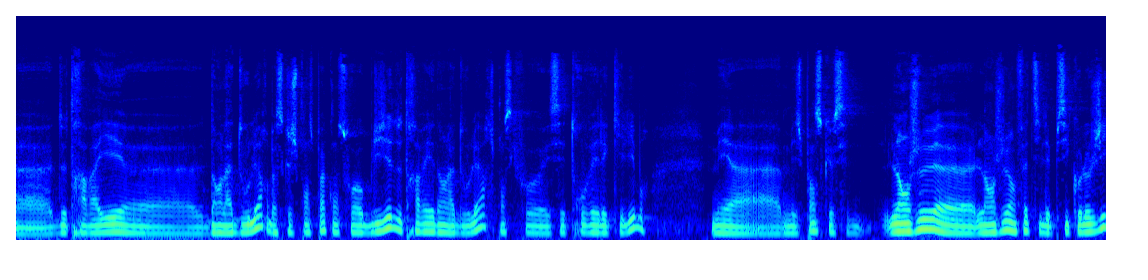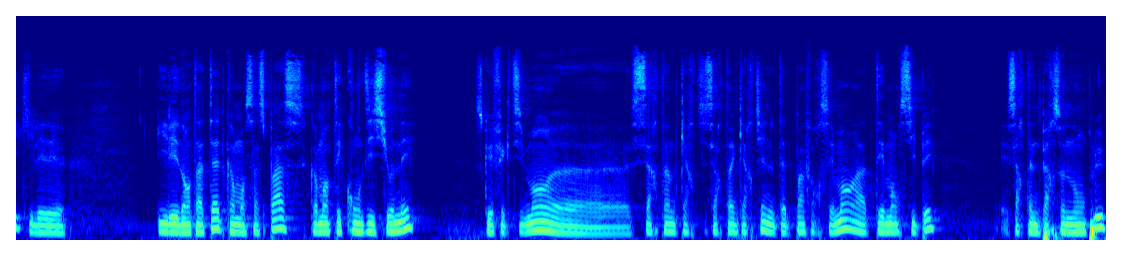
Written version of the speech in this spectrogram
euh, de travailler euh, dans la douleur, parce que je pense pas qu'on soit obligé de travailler dans la douleur. Je pense qu'il faut essayer de trouver l'équilibre. Mais, euh, mais je pense que c'est l'enjeu. l'enjeu, en fait, il est psychologique. Il est, il est dans ta tête. Comment ça se passe Comment t'es conditionné Parce qu'effectivement, certains, quartiers, certains quartiers ne t'aident pas forcément à t'émanciper. Et certaines personnes non plus.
